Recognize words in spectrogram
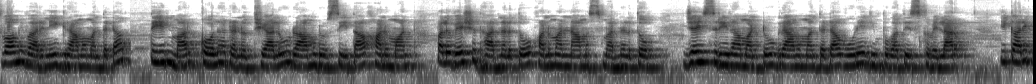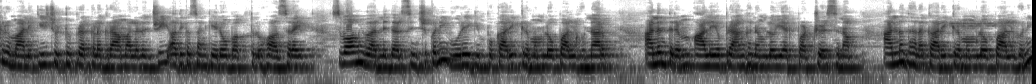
స్వామివారిని గ్రామమంతటా తీన్మార్ కోలాట నృత్యాలు రాముడు సీత హనుమాన్ పలు వేషధారణలతో హనుమాన్ నామస్మరణలతో జై శ్రీరామ్ అంటూ గ్రామమంతటా ఊరేగింపుగా తీసుకువెళ్ళారు. ఈ కార్యక్రమానికి చుట్టుప్రక్కల గ్రామాల నుంచి అధిక సంఖ్యలో భక్తులు హాజరై స్వామివారిని దర్శించుకుని ఊరేగింపు కార్యక్రమంలో పాల్గొన్నారు. అనంతరం ఆలయ ప్రాంగణంలో ఏర్పాటు చేసిన అన్నదాన కార్యక్రమంలో పాల్గొని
